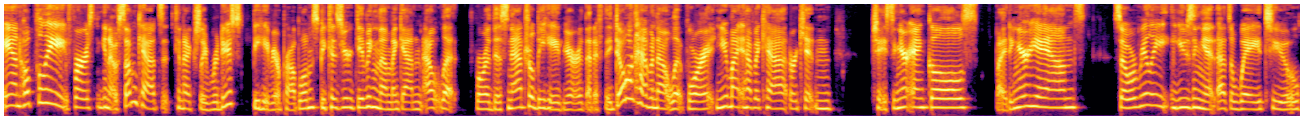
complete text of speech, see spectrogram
And hopefully for, you know, some cats, it can actually reduce behavior problems because you're giving them again an outlet for this natural behavior that if they don't have an outlet for it, you might have a cat or kitten chasing your ankles, biting your hands. So we're really using it as a way to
